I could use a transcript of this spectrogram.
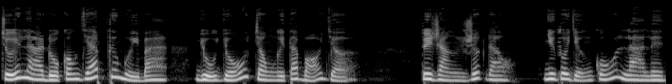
Chửi là đồ con giáp thứ 13 Dụ dỗ chồng người ta bỏ vợ. Tuy rằng rất đau, Nhưng tôi vẫn cố la lên.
